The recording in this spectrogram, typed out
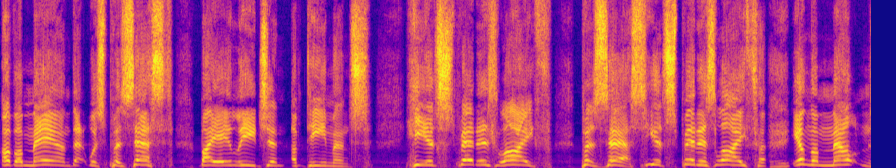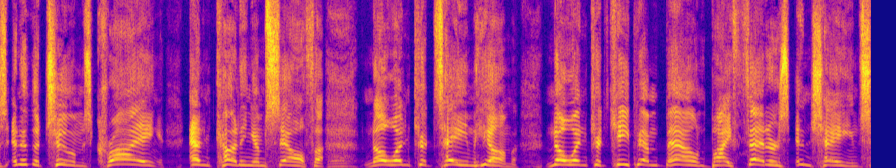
of a man that was possessed by a legion of demons. He had spent his life possessed. He had spent his life in the mountains and in the tombs, crying and cutting himself. No one could tame him, no one could keep him bound by fetters and chains.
